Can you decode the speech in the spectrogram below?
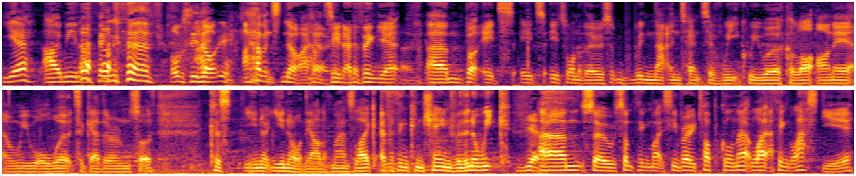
yeah. I mean, I think Obviously not, yeah. I haven't. No, I haven't seen anything yet. Um, but it's it's it's one of those. In that intensive week, we work a lot on it, and we all work together and sort of because you know you know what the Isle of Man's like. Everything can change within a week. Yes. Um, so something might seem very topical now. Like I think last year,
